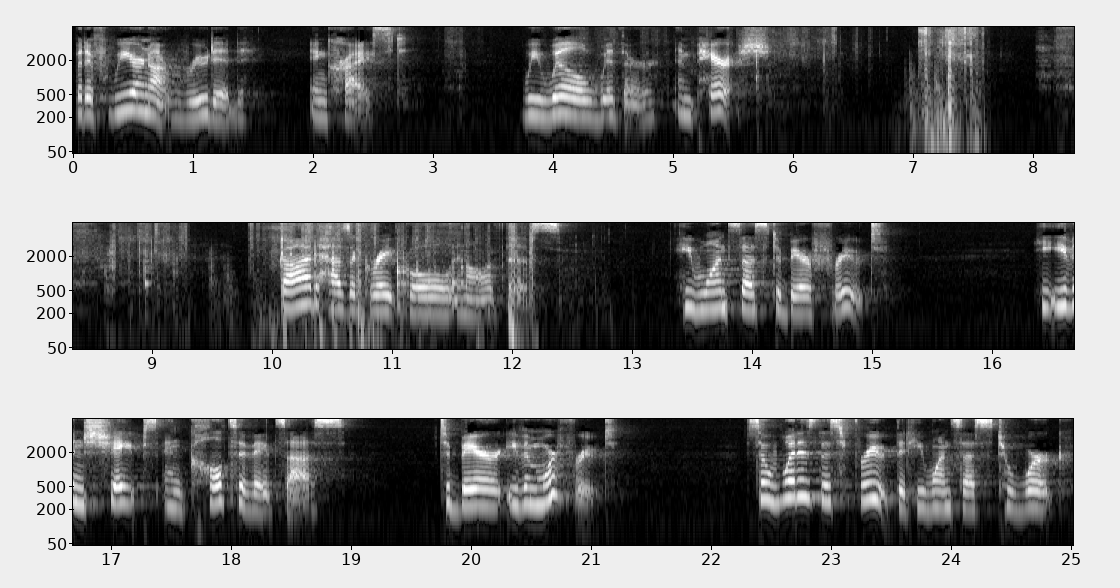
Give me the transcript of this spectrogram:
But if we are not rooted in Christ, we will wither and perish. God has a great goal in all of this. He wants us to bear fruit. He even shapes and cultivates us to bear even more fruit. So, what is this fruit that He wants us to work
